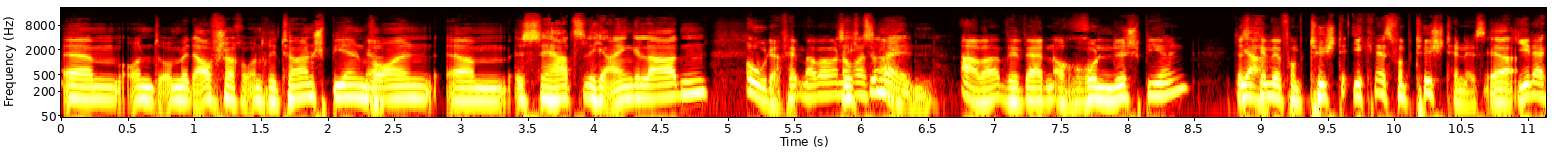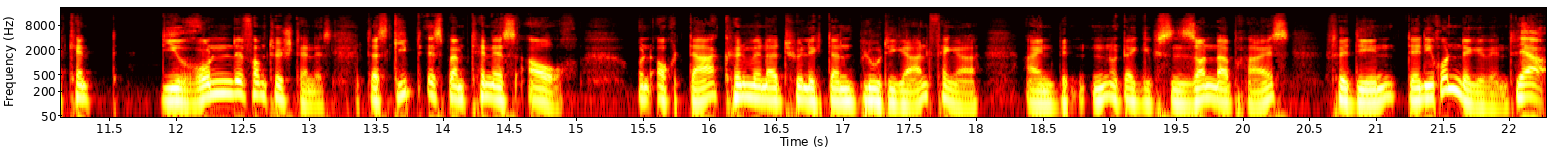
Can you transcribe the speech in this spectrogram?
ähm, und, und mit Aufschlag und Return spielen Ja. wollen, ähm, ist herzlich eingeladen. Oh, da fällt mir aber noch Sich was zu ein. melden. Aber wir werden auch Runde spielen. Das Ja. kennen wir vom Tisch. Ihr kennt es vom Tischtennis. Ja. Jeder kennt die Runde vom Tischtennis. Das gibt es beim Tennis auch. Und auch da können wir natürlich dann blutige Anfänger einbinden. Und da gibt es einen Sonderpreis für den, der die Runde gewinnt. Ja,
